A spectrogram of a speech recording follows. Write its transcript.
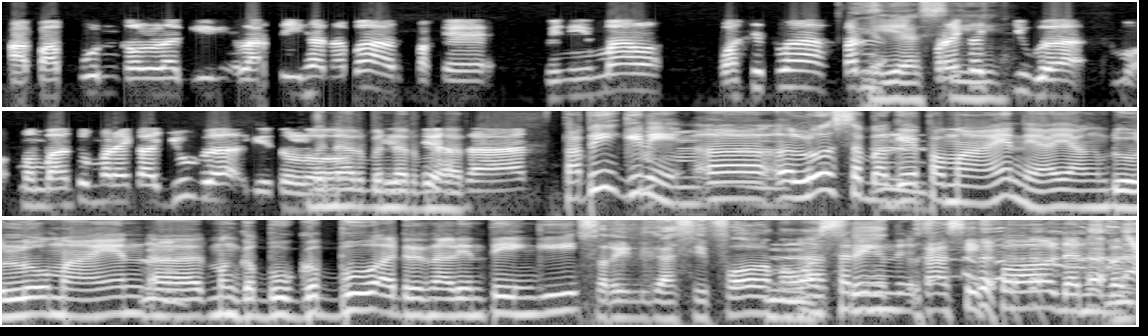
apa pun kalau lagi latihan apa harus pakai minimal wasit lah kan Iya mereka sih. juga membantu mereka juga gitu loh. Benar, benar, Gitu ya benar. kan? Tapi gini, Hmm. eh, lu sebagai Hmm. pemain ya yang dulu main Hmm. eh, menggebu-gebu adrenalin tinggi, Sering dikasih fall sama wasit. sering dikasih fall dan ber-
